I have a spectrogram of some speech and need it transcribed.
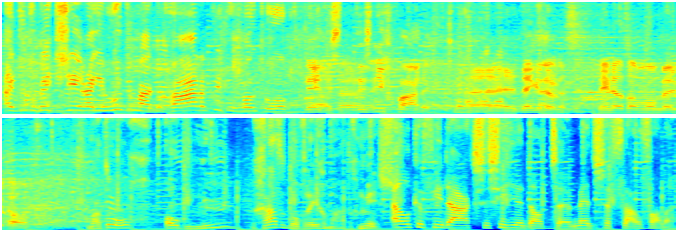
Het doet een beetje zeer aan je voeten, maar gevaarlijk vind ik het motor. Nee, het is, het is niet gevaarlijk. Nee, ik denk het ook. Ik denk dat het allemaal meevalt. Maar toch, ook nu gaat het nog regelmatig mis. Elke vierdaagse zie je dat uh, mensen flauw vallen.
